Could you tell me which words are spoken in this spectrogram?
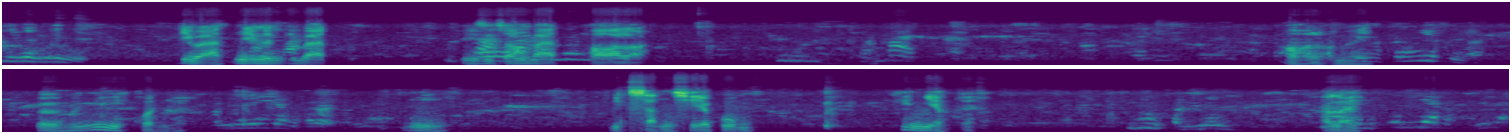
มีเงินอยู่กี่บาท มีเงินกี่บาท มีสิบสองบาท พอเหรอสามบาทพอเหรอไหมเป็นเครื่องเงียบอยู่นะเออ มันไม่มีคนเลยมันไม่ได้ใหญ่ขนาดนั้นอืมบิดสันเชียร์ผมที่เงียบเลยที่หนึ่งคนหนึ่งอะไรเป็นเครื่องเงียบแบบนี้แหละ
